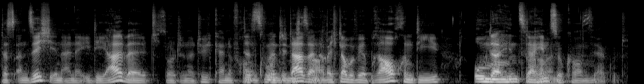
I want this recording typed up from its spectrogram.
dass an sich in einer Idealwelt sollte natürlich keine Frauenquote da sein. Aber ich glaube, wir brauchen die, um, dahin zu, dahin kommen. zu kommen. Sehr gut.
